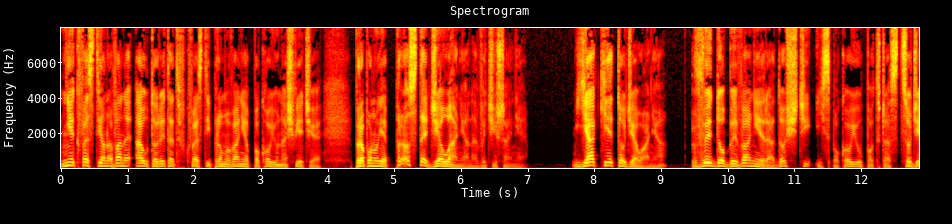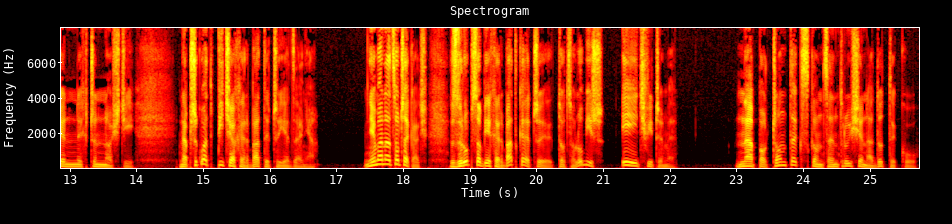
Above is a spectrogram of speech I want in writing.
niekwestionowany autorytet w kwestii promowania pokoju na świecie, proponuje proste działania na wyciszenie. Jakie to działania? Wydobywanie radości i spokoju podczas codziennych czynności, na przykład picia herbaty czy jedzenia. Nie ma na co czekać. Zrób sobie herbatkę czy to, co lubisz i ćwiczymy. Na początek skoncentruj się na dotyku.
